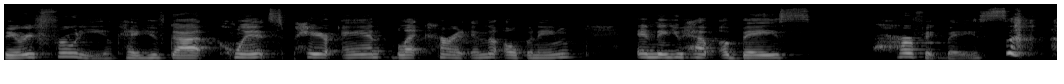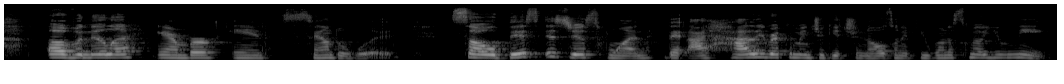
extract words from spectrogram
very fruity. Okay, you've got quince, pear, and black currant in the opening, and then you have a base, perfect base of vanilla, amber, and sandalwood. So this is just one that I highly recommend you get your nose on if you want to smell unique,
